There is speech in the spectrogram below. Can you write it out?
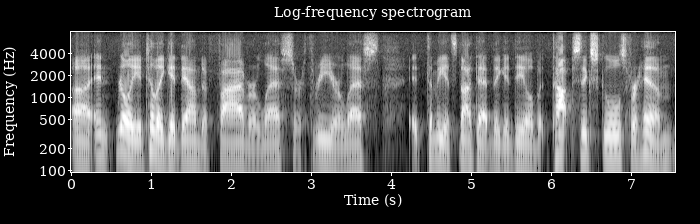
uh, and really until they get down to five or less or three or less, it, to me it's not that big a deal. But top six schools for him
